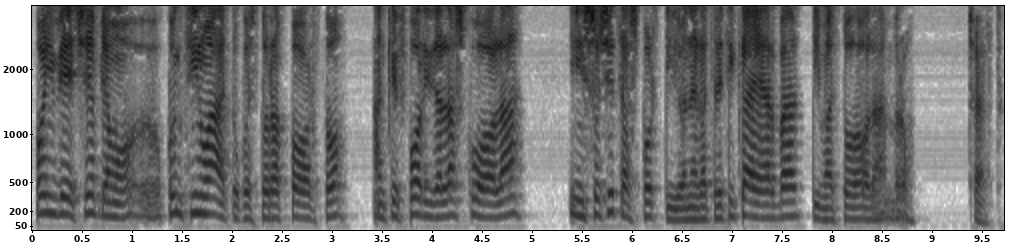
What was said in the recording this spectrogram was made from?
Poi invece abbiamo eh, continuato questo rapporto anche fuori dalla scuola in società sportiva, nell'atletica erba di Mato Lambro. Certo.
